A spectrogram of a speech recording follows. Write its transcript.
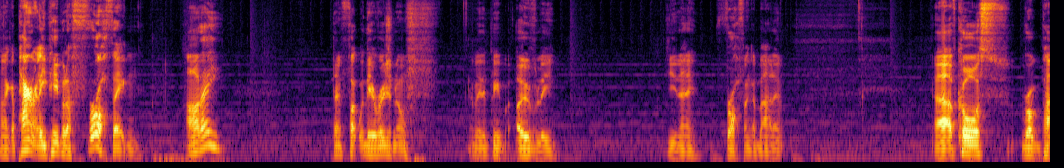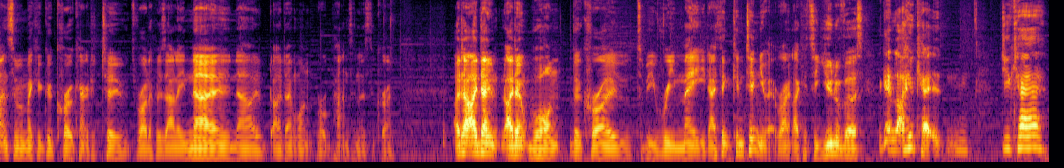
Like apparently people are frothing. Are they? Don't fuck with the original. I mean, the people overly, you know, frothing about it. Uh, of course, Robert Pattinson would make a good Crow character too. It's right up his alley. No, no, I, I don't want Robert Pattinson as the Crow. I don't, I don't, I don't want the Crow to be remade. I think continue it, right? Like it's a universe. Again, like who cares? Do you care?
